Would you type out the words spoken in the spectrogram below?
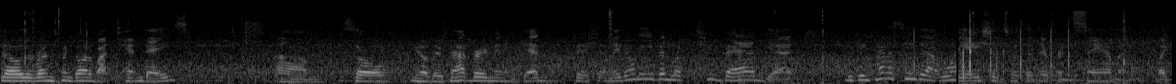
so the run's been going about 10 days. Um, so, you know, there's not very many dead fish, and they don't even look too bad yet. You can kind of see that variations with the different salmon. Like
